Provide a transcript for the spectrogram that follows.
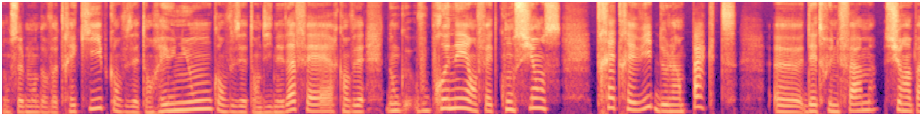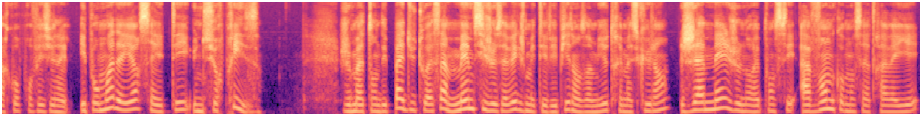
non seulement dans votre équipe, quand vous êtes en réunion, quand vous êtes en dîner d'affaires, quand vous donc vous prenez en fait conscience très très vite de l'impact d'être une femme sur un parcours professionnel. Et pour moi d'ailleurs, ça a été une surprise. Je m'attendais pas du tout à ça, même si je savais que je mettais les pieds dans un milieu très masculin. Jamais je n'aurais pensé, avant de commencer à travailler,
